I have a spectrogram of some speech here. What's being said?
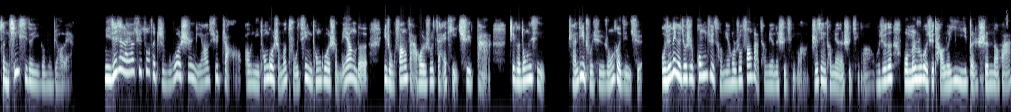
很清晰的一个目标了呀。你接下来要去做的，只不过是你要去找哦，你通过什么途径，通过什么样的一种方法或者说载体去把这个东西。传递出去，融合进去，我觉得那个就是工具层面或者说方法层面的事情了，执行层面的事情了。我觉得我们如果去讨论意义本身的话，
